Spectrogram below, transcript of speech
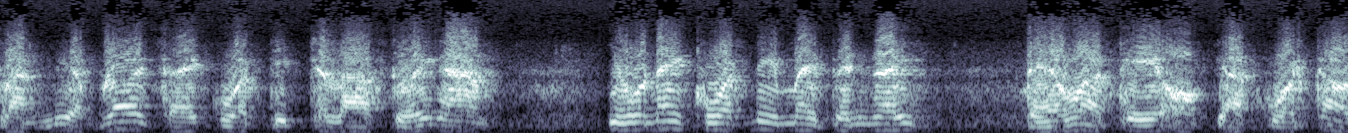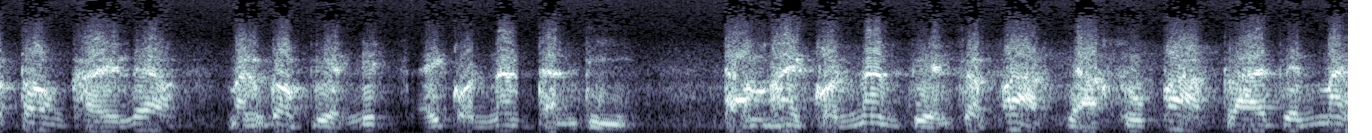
กลั่นเรียบร้อยใส่ขวดติดฉลากสวยงาม อยู่ในขวดนี่ไม่เป็นไร แต่ว่าเทออกจากขวดข้าวต้มไข่แล้ว มันก็เปลี่ยนนิสัยคนนั้นทันที ทำให้คนนั่นเปลี่ยนสภาพจากสุภาพกลายเป็นไม่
